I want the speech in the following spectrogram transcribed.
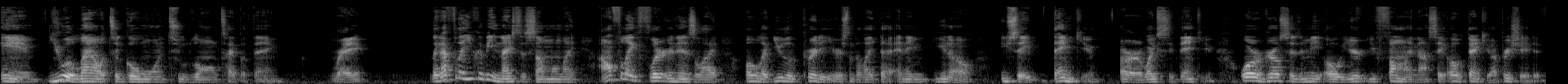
and you allow it to go on too long type of thing. Right? Like I feel like you can be nice to someone. Like I don't feel like flirting is like, oh, like you look pretty or something like that, and then you know you say thank you, or a wife say thank you, or a girl says to me, oh, you're you're fine. And I say, oh, thank you, I appreciate it.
